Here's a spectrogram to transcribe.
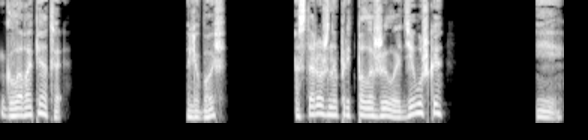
Глава пятая. Любовь? Осторожно предположила девушка. И...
